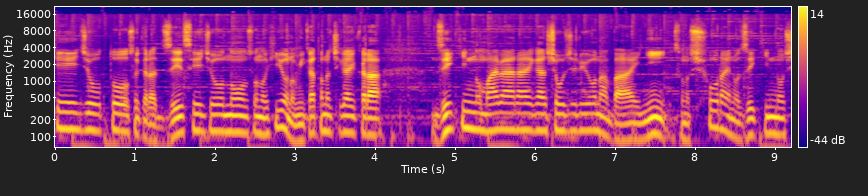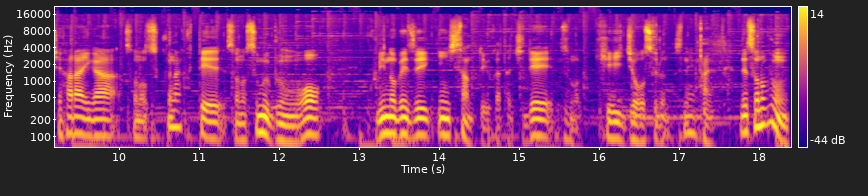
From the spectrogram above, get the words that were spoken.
計上とそれから税制上のその費用の見方の違いから税金の前払いが生じるような場合にその将来の税金の支払いがその少なくてその済む分を繰延税金資産という形でその計上するんですね。はい、でその分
